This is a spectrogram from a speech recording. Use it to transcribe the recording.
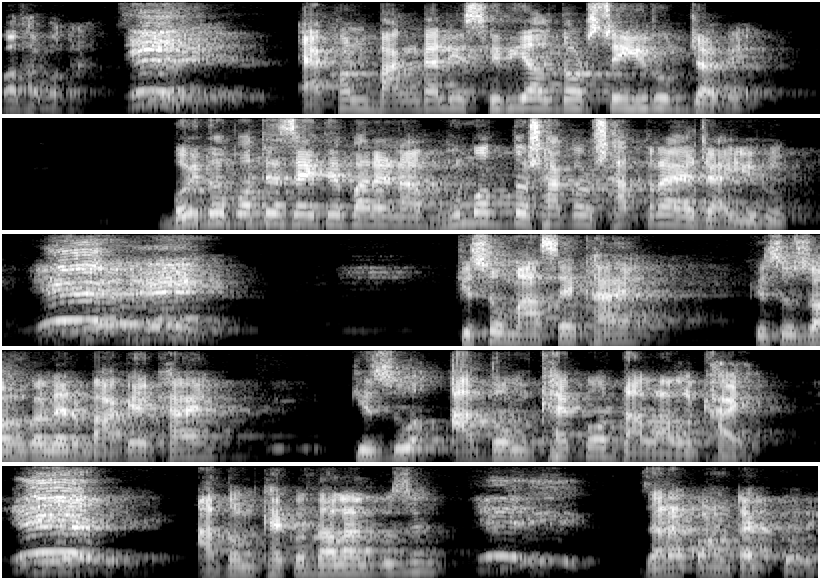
কথা বলেন এখন বাঙালি সিরিয়াল দর্শে ইউরোপ যাবে। বৈধ পথে যাইতে পারে না ভূমধ্য সাগর সাঁতরায় যায় ইউরোপ। কিছু মাছে খায় কিছু জঙ্গলের বাঘে খায় কিছু আদম খেকো দালাল খায়। আদম খেকো দালাল বুঝেন যারা কন্ট্যাক্ট করে।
